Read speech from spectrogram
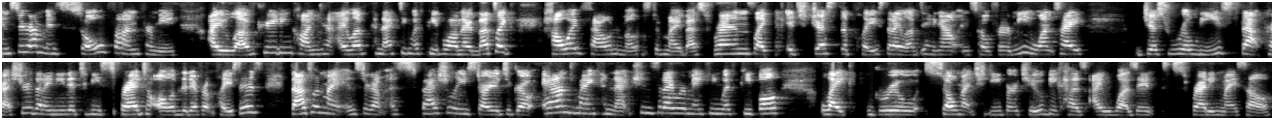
Instagram is so fun for me. I love creating content. I love connecting with people on there. That's like how I found most of my best friends. Like, it's just the place that I love to hang out. And so for me, once I just released that pressure that I needed to be spread to all of the different places, that's when my Instagram especially started to grow and my connections that I were making with people like grew so much deeper too because I wasn't spreading myself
